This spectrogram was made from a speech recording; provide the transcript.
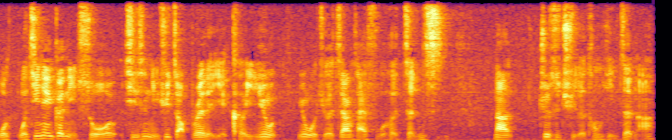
我我今天跟你说，其实你去找 Brad 也可以，因为因为我觉得这样才符合真实，那就是取得通行证啊。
